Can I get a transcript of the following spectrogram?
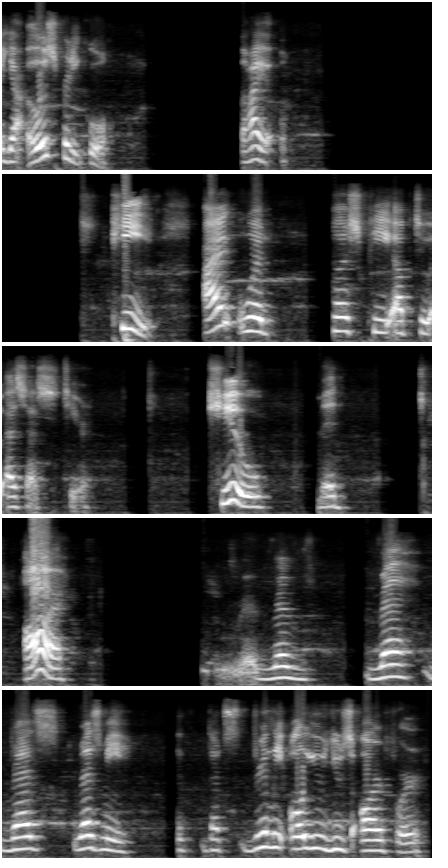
But yeah, O is pretty cool. Bio. P. I would push P up to SS tier. Q mid R re, res resme. That's really all you use R for.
